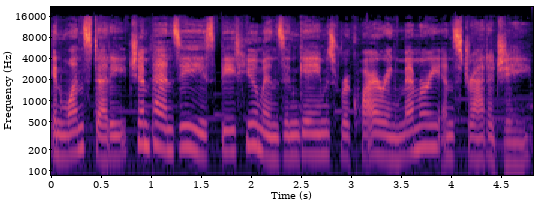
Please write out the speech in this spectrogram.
In one study, chimpanzees beat humans in games requiring memory and strategy.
